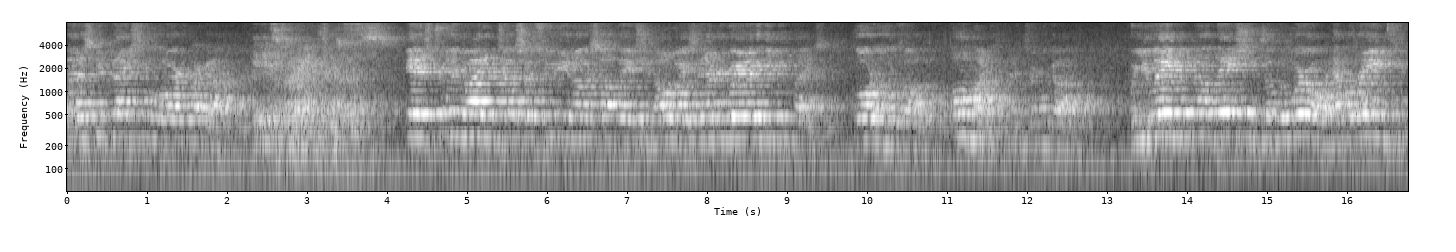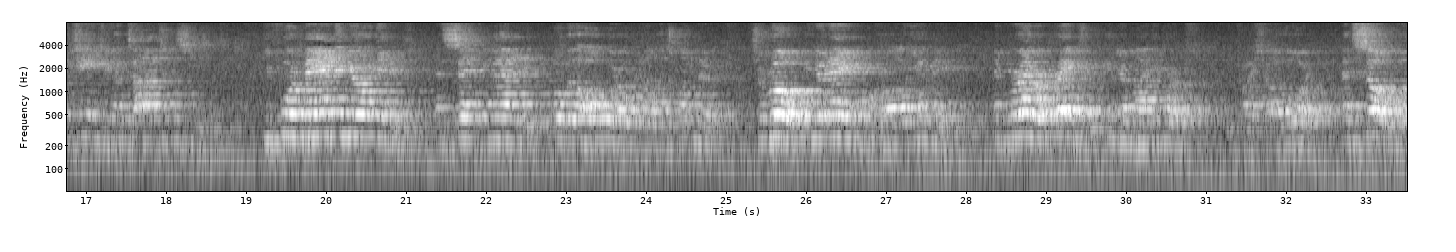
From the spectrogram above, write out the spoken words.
Let us give thanks to the Lord our God. It is right and just. It is truly right and just our duty and our salvation, always and everywhere to give you thanks, Lord, Holy Father, Almighty and eternal God. For you laid the foundations of the world and have arranged the changing of times and seasons. You formed man in your own image and set humanity over the whole world and all its wonder, to rule in your name over all you made, and forever praise you in your mighty works. In Christ our Lord. And so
